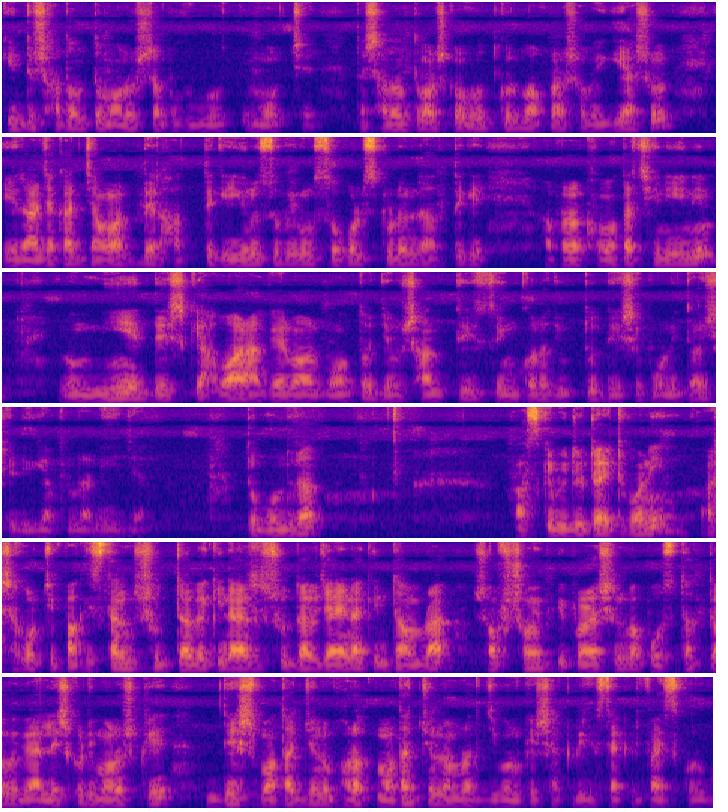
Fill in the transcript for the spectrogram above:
কিন্তু সাধারণত মানুষরা ভুগে মরছে। তাই সাধারণত মানুষকে অনুরোধ করব, আপনারা সব এগিয়ে আসুন। এই রাজাকার জামাতদের হাত থেকে, ইউনিসেফ এবং সকল স্টুডেন্টদের হাত থেকে আপনারা ক্ষমতা ছিনিয়ে নিন। এবং নিয়ে দেশকে আবার আগের বার মতো যে শান্তি শৃঙ্খলাযুক্ত দেশে পরিণত হয় সেদিকে আপনারা নিয়ে যান। তো বন্ধুরা, আজকে ভিডিওটা একটুখানি আশা করছি পাকিস্তান শুধরাবে কি না শুধরাবে যায় না, কিন্তু আমরা সবসময় প্রিপারেশন বা প্রস্তুত থাকতে হবে। বিয়াল্লিশ কোটি মানুষকে দেশ মাতার জন্য, ভারত মাতার জন্য আমরা জীবনকে স্যাক্রিফাইস করব।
